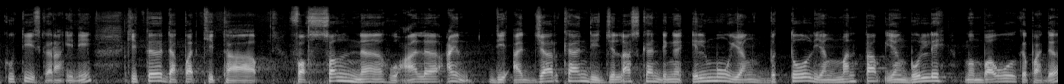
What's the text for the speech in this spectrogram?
ikuti sekarang ini. Kita dapat kitab fassalnahu ala ilm diajarkan dijelaskan dengan ilmu yang betul yang mantap yang boleh membawa kepada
